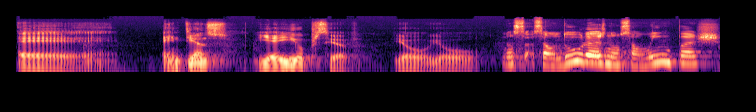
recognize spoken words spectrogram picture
é, é, intenso. E aí eu percebo. Eu, eu Não são duras, não são limpas.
